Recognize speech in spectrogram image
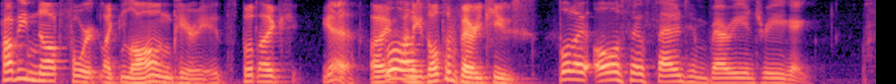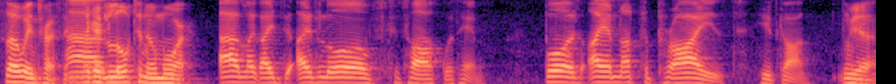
Probably not for like long periods, but like, yeah, I, But- and he's also very cute. But I also found him very intriguing. So interesting. like, I'd love to know more. And like I'd, I'd love to talk with him. But I am not surprised he's gone. Yeah,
